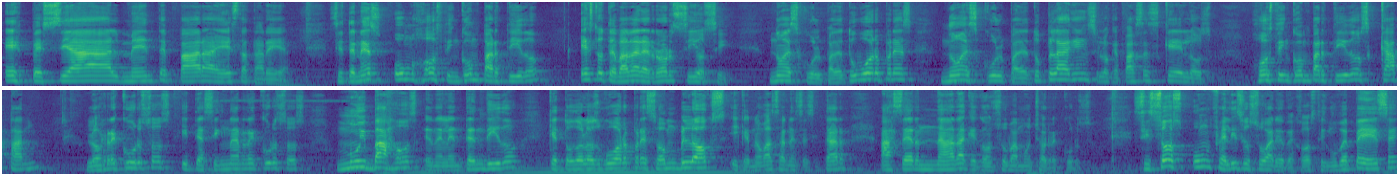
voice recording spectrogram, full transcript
especialmente para esta tarea. Si tenés un hosting compartido, esto te va a dar error sí o sí. No es culpa de tu WordPress, no es culpa de tu plugins. Lo que pasa es que los hosting compartidos capan los recursos y te asignan recursos muy bajos en el entendido que todos los WordPress son blogs y que no vas a necesitar hacer nada que consuma mucho recurso. Si sos un feliz usuario de hosting VPS,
